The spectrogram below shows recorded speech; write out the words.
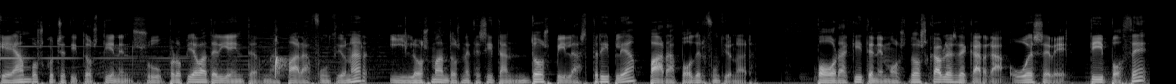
que ambos cochecitos tienen su propia batería interna para funcionar y los mandos necesitan dos pilas AAA para poder funcionar. Por aquí tenemos dos cables de carga USB tipo C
